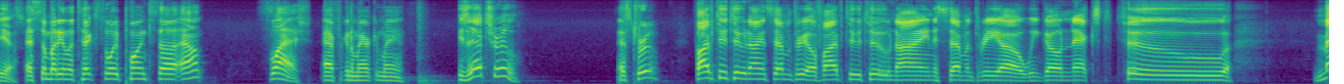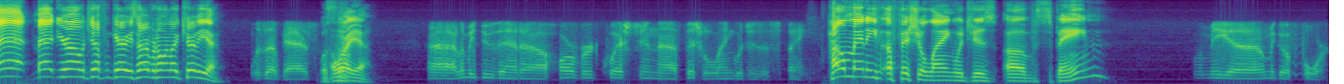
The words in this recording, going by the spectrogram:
Yes. As somebody on the text toy points uh, out, Slash, African-American man. Is that true? That's true. 522-9730, 522-9730. We go next to Matt. Matt, you're on with Geoff and Gary's Harvard Horn Lake Trivia. What's up, guys? What's How up? are you? Uh, let me do that uh, Harvard question, uh, official languages of Spain. How many official languages of Spain? Let me uh, let me go four.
